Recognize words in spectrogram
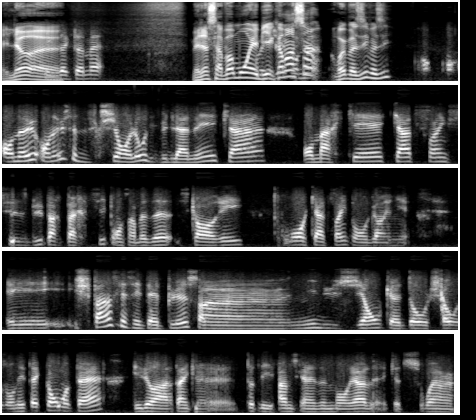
Et là, euh, Exactement. mais là, ça va moins bien. Comment ça? Oui, vas-y, vas-y. On a eu, on a eu cette discussion-là au début de l'année quand on marquait 4, 5, 6 buts par partie, puis on s'en faisait scorer 3, 4, 5, puis on gagnait. Et je pense que c'était plus un- une illusion que d'autres choses. On était contents, et là, en tant que toutes les fans du Canadien de Montréal, que tu sois un,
